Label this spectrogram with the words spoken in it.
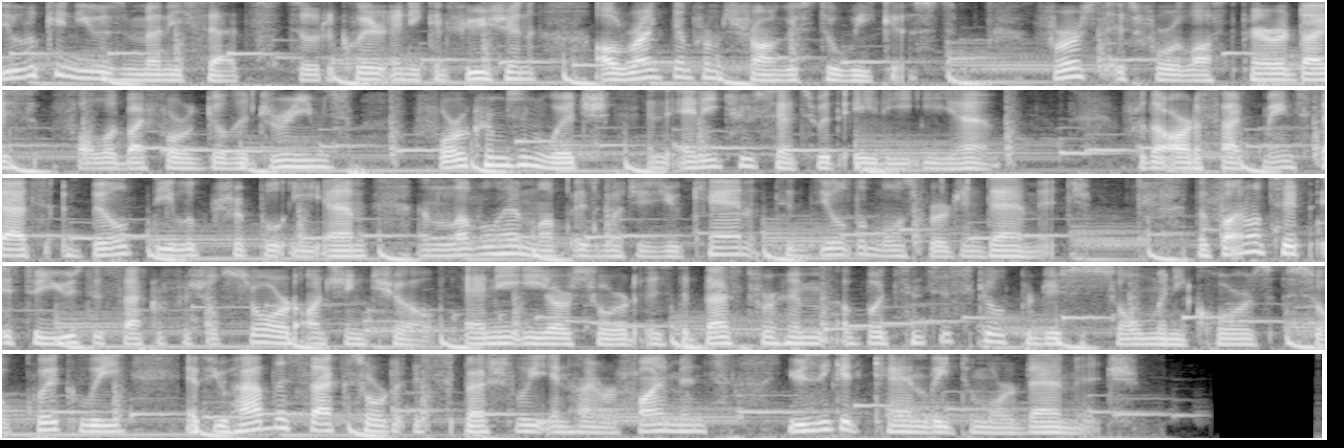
Diluc can use many sets, so to clear any confusion, I'll rank them from strongest to weakest. First is 4 Lost Paradise, followed by 4 Gilded Dreams, 4 Crimson Witch, and any 2 sets with 80 EM. For the artifact main stats, build Diluc triple EM and level him up as much as you can to deal the most Burgeon damage. The final tip is to use the sacrificial sword on Xingqiu. Any ER sword is the best for him, but since his skill produces so many cores so quickly, if you have the sac sword especially in high refinements, using it can lead to more damage.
